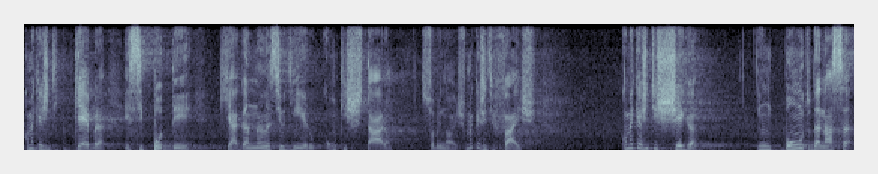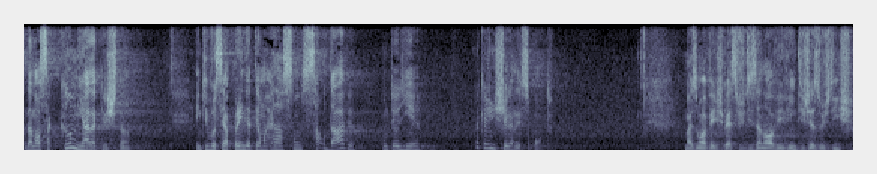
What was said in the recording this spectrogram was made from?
Como é que a gente quebra esse poder que a ganância e o dinheiro conquistaram sobre nós? Como é que a gente faz? Como é que a gente chega em um ponto da nossa, da nossa caminhada cristã em que você aprende a ter uma relação saudável com o teu dinheiro? Como é que a gente chega nesse ponto? Mais uma vez, versos 19 e 20, Jesus diz:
